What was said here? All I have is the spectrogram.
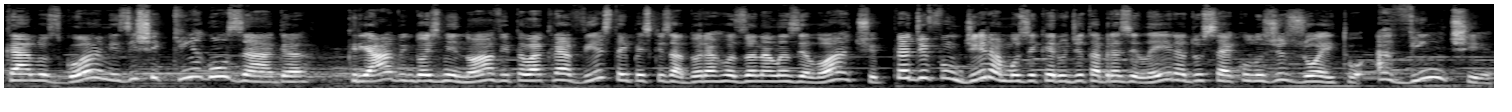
Carlos Gomes e Chiquinha Gonzaga criado em 2009 pela cravista e pesquisadora Rosana Lanzelotti para difundir a música erudita brasileira dos séculos 18 a 20.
